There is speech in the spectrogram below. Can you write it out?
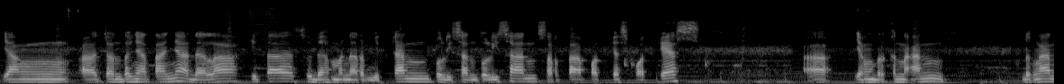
Yang uh, contoh nyatanya adalah kita sudah menerbitkan tulisan-tulisan serta podcast-podcast uh, yang berkenaan dengan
